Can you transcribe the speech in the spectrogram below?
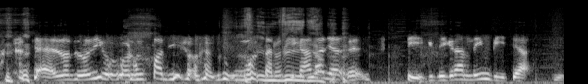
Cioè, lo, lo dico con un po' di molta Invidia. rosicata di, eh, sì, di grande invidia sì.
